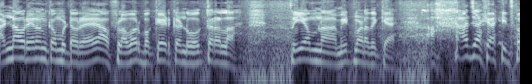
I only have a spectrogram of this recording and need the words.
ಅಣ್ಣ ಅವ್ರು ಏನು ಅನ್ಕೊಂಬಿಟ್ಟವ್ರೆ ಆ ಫ್ಲವರ್ ಬಕ್ಕೆ ಇಟ್ಕೊಂಡು ಹೋಗ್ತಾರಲ್ಲ ಪ್ರಿಯಮ್ನ ಮೀಟ್ ಮಾಡೋದಕ್ಕೆ. ಆ ಜಾಗ ಇದು.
